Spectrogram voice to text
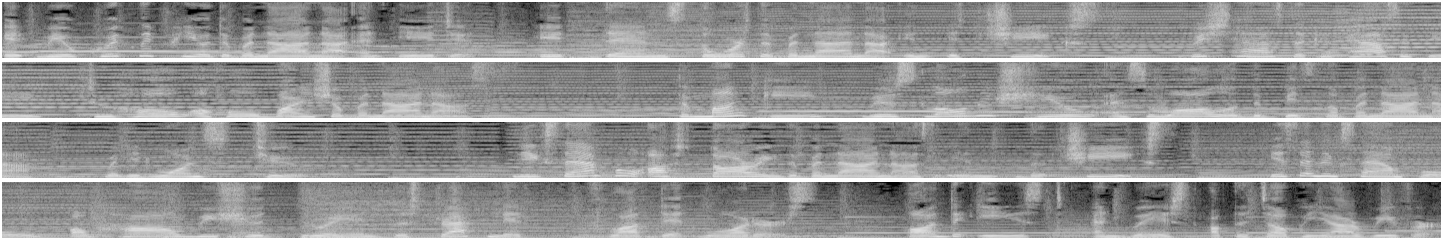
it will quickly peel the banana and eat it. It then stores the banana in its cheeks, which has the capacity to hold a whole bunch of bananas. The monkey will slowly chew and swallow the bits of banana when it wants to. The example of storing the bananas in the cheeks is an example of how we should drain the stagnant flooded waters on the east and west of the Chao River.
